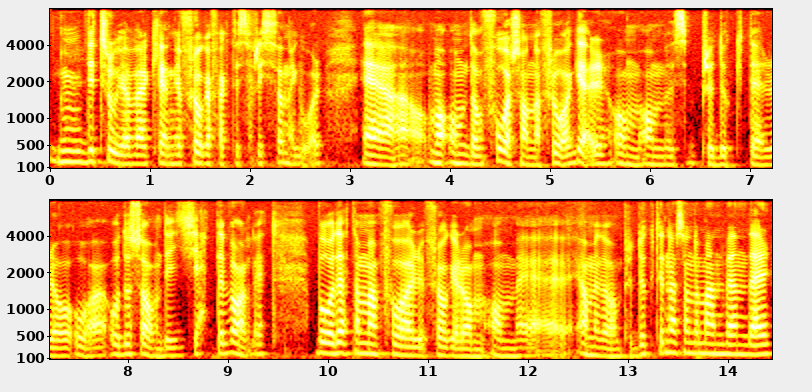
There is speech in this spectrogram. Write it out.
Mm, det tror jag verkligen. Jag frågade faktiskt frissan igår eh, om, om de får sådana frågor om, om produkter och, och, och då sa hon det är jättevanligt. Både att man får frågor om, om, eh, ja, produkterna som de använder,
